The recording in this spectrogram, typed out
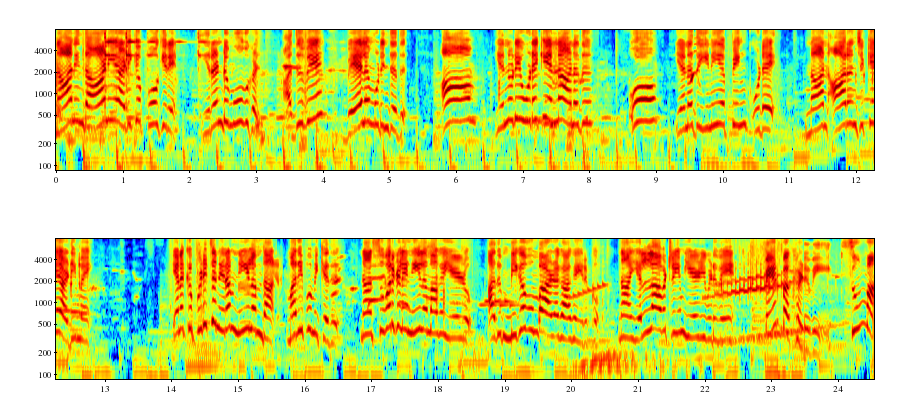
நான் இந்த ஆணியை அடிக்கப் போகிறேன். இரண்டு மூவுகள். அதுவே வேலை முடிந்தது. ஆம் என்னுடைய உடைக்கு என்ன ஆனது? ஓ எனது இனிய பிங்க் உடை. நான் ஆரஞ்சுக்கே அடிமை. எனக்கு பிடித்த நிறம் நீலம்தான். மதிப்புமிக்கது நான் சுவர்களை நீளமாக ஏழும். அது மிகவும் அழகாக இருக்கும். நான் எல்லாவற்றையும் ஏழி விடுவேன். பேர்பகடுவி சும்மா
